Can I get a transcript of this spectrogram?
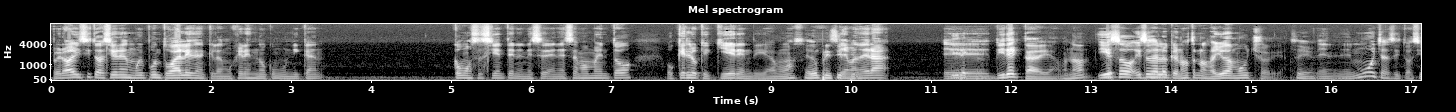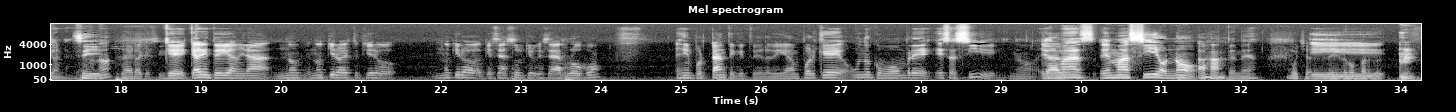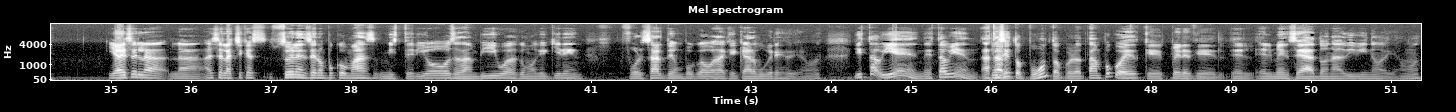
Pero hay situaciones muy puntuales en que las mujeres no comunican cómo se sienten en ese, en ese momento o qué es lo que quieren, digamos. Desde un principio. De manera eh, directa. digamos, ¿no? Y eso, eso es algo que a nosotros nos ayuda mucho, en, muchas situaciones. Sí, la verdad que sí. Que, que, alguien te diga, mira, no, no quiero esto, quiero, no quiero que sea azul, quiero que sea rojo es importante que te lo digan porque uno como hombre es así, ¿no? Es más es más sí o no, ¿entendés? Muchas, y, y a veces la, la, a veces las chicas suelen ser un poco más misteriosas, ambiguas, como que quieren forzarte un poco a que carbures, digamos. Y está bien, está bien, hasta cierto punto, pero tampoco es que esperes que el, el men sea don adivino, digamos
